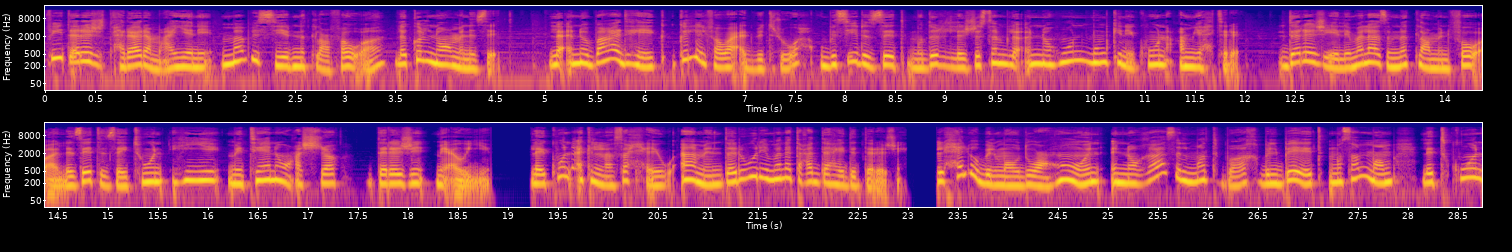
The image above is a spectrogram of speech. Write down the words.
في درجة حرارة معينة ما بصير نطلع فوقها لكل نوع من الزيت لأنه بعد هيك كل الفوائد بتروح وبصير الزيت مضر للجسم لأنه هون ممكن يكون عم يحترق. الدرجة اللي ما لازم نطلع من فوقها لزيت الزيتون هي 210 درجة مئوية. ليكون أكلنا صحي وآمن ضروري ما نتعدى هيدي الدرجة. الحلو بالموضوع هون إنه غاز المطبخ بالبيت مصمم لتكون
